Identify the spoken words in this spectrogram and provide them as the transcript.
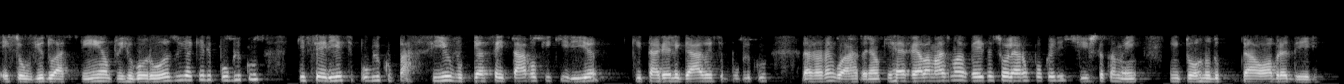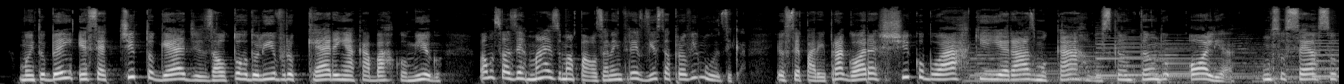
esse ouvido atento e rigoroso, e aquele público que seria esse público passivo, que aceitava o que queria que estaria ligado a esse público da Jovem Guarda, né? o que revela mais uma vez esse olhar um pouco elitista também em torno do, da obra dele. Muito bem, esse é Tito Guedes, autor do livro Querem Acabar Comigo. Vamos fazer mais uma pausa na entrevista para ouvir música. Eu separei para agora Chico Buarque e Erasmo Carlos cantando Olha, um sucesso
